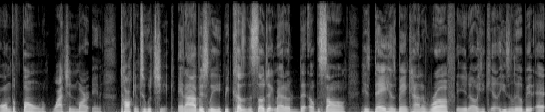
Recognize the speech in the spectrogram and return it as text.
on the phone watching Martin talking to a chick. And obviously, because of the subject matter of the, of the song, his day has been kind of rough. You know, he he's a little bit a-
